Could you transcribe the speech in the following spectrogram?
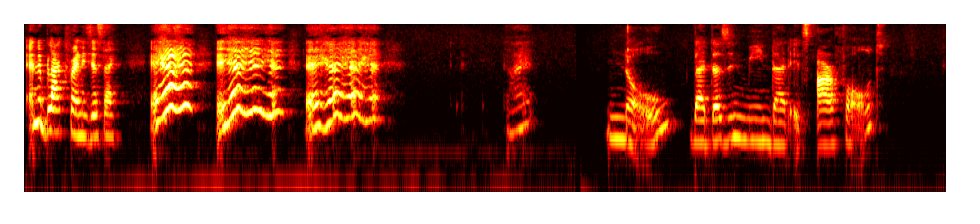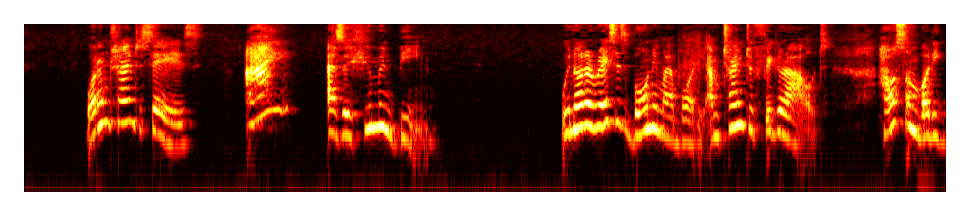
And the black friend is just like what? No that doesn't mean that it's our fault. What i'm trying to say is i as a human being, with not a racist bone in my body, I'm trying to figure out how somebody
